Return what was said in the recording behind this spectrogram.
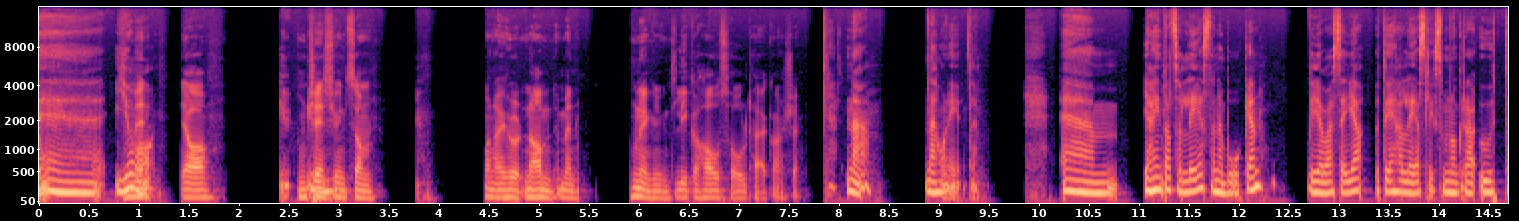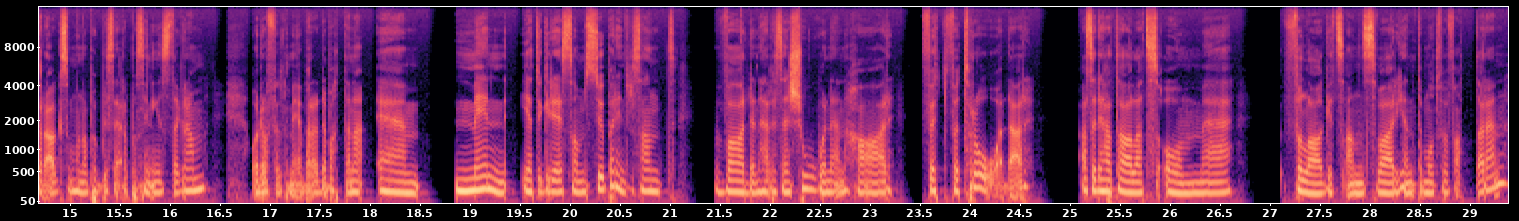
Eh, ja, Men, ja, hon känns ju inte som, man har ju hört namnet men hon är ju inte lika household här kanske. nej, nej hon är ju inte. Ehm, jag har inte alltså läst den här boken, vill jag bara säga, utan jag har läst liksom några utdrag som hon har publicerat på sin Instagram och då följt med bara debatterna. Ehm, men jag tycker det är som superintressant vad den här recensionen har fött för trådar. Alltså det har talats om eh, förlagets ansvar gentemot författaren,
